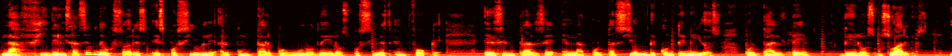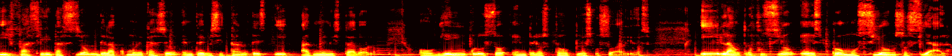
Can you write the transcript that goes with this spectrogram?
La fidelización de usuarios es posible al contar con uno de los posibles enfoques, el centrarse en la aportación de contenidos por parte de los usuarios y facilitación de la comunicación entre visitantes y administrador, o bien incluso entre los propios usuarios. Y la otra función es promoción social.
